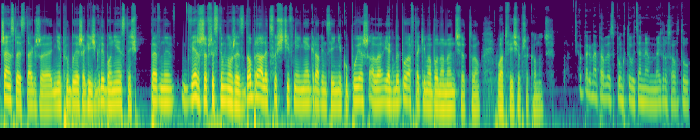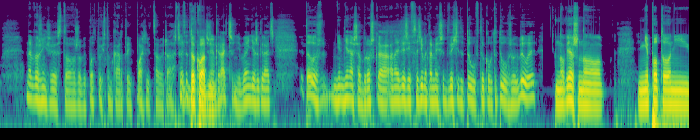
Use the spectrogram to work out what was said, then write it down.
często jest tak, że nie próbujesz jakiejś gry, bo nie jesteś pewny, wiesz, że wszyscy mówią, że jest dobra, ale coś ci w niej nie gra, więc jej nie kupujesz, ale jakby była w takim abonamencie, to łatwiej się przekonać. A tak naprawdę z punktu widzenia Microsoftu najważniejsze jest to, żeby podpiąć tą kartę i płacić cały czas. Czy ty Dokładnie. grać, czy nie będziesz grać. To już nie, nie nasza broszka, a najwyżej wsadzimy tam jeszcze 200 tytułów, tylko tytułów, żeby były. No wiesz, no nie po to oni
